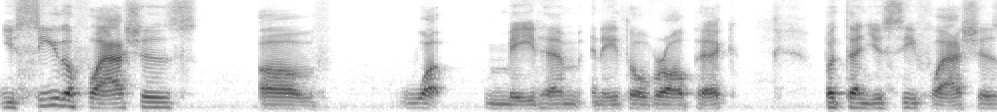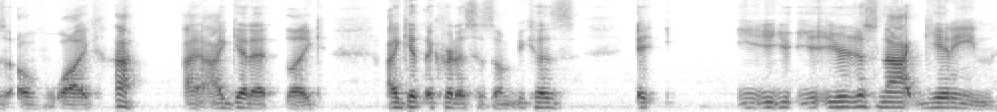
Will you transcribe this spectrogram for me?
you see the flashes of what made him an eighth overall pick, but then you see flashes of like, huh, I, I get it. Like, I get the criticism because it you, you're just not getting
